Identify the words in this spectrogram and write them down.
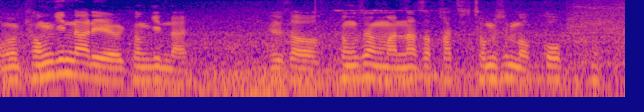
오늘 경기 날이에요 경기 날 그래서 경상 만나서 같이 점심 먹고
